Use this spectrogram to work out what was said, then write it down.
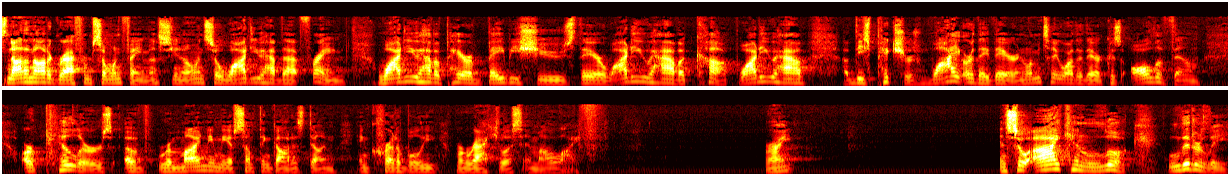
it's not an autograph from someone famous, you know, and so why do you have that framed? Why do you have a pair of baby shoes there? Why do you have a cup? Why do you have uh, these pictures? Why are they there? And let me tell you why they're there because all of them are pillars of reminding me of something God has done incredibly miraculous in my life right? And so I can look literally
